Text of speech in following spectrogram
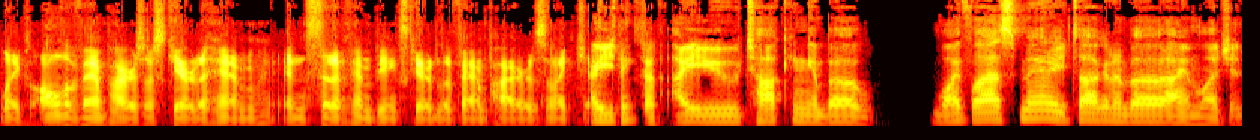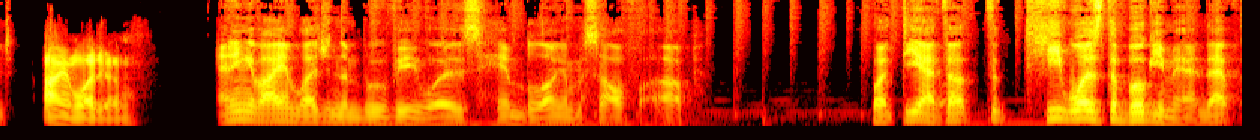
like all the vampires are scared of him instead of him being scared of the vampires. And I, Are you- think that Are you talking about White Last Man? Are you talking about I Am Legend? I Am Legend. Ending of I Am Legend, the movie was him blowing himself up. But yeah, the, the he was the boogeyman. That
